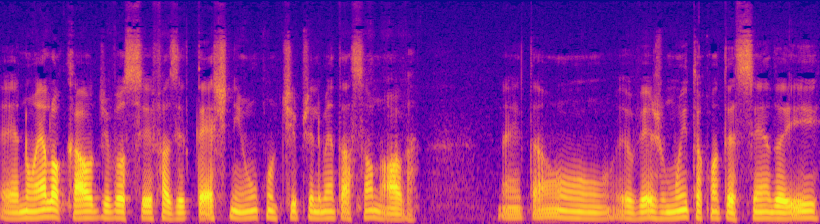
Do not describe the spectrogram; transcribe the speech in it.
é, não é local de você fazer teste nenhum com tipo de alimentação nova. Né? Então eu vejo muito acontecendo aí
